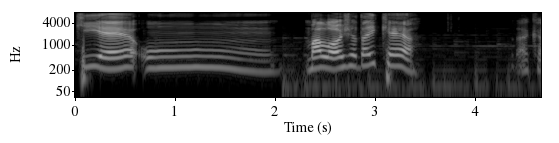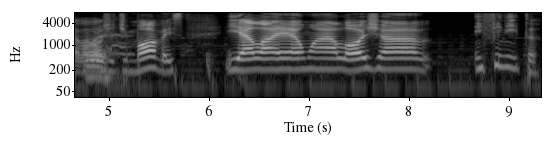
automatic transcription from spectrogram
que é um, uma loja da IKEA. Aquela Olha. loja de móveis. E ela é uma loja infinita.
